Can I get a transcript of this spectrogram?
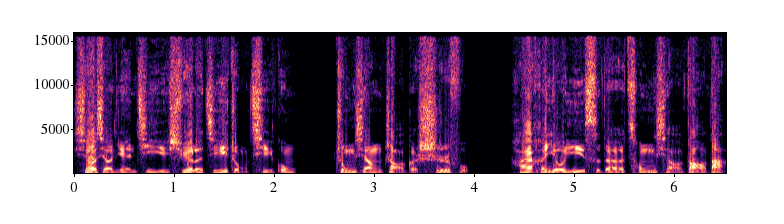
小小年纪学了几种气功，总想找个师傅，还很有意思的，从小到大，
